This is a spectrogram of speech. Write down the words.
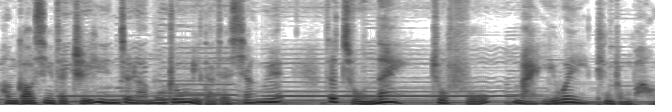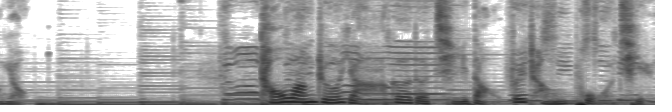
很高兴在指引这栏目中与大家相约，在组内祝福每一位听众朋友。逃亡者雅各的祈祷非常迫切，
